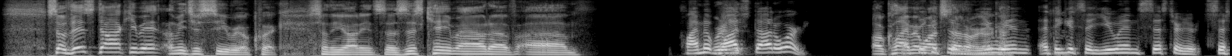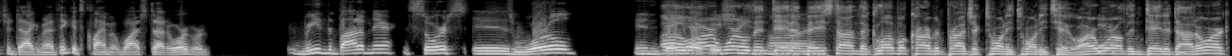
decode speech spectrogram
So this document, let me just see real quick. So the audience does. This came out of um, climatewatch.org. Oh, climatewatch.org. UN, okay. I think it's a UN sister sister document. I think it's climatewatch.org or read the bottom there. The source is World in data. Oh, our world in data on... based on the Global Carbon Project 2022. Our yeah. world in data.org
